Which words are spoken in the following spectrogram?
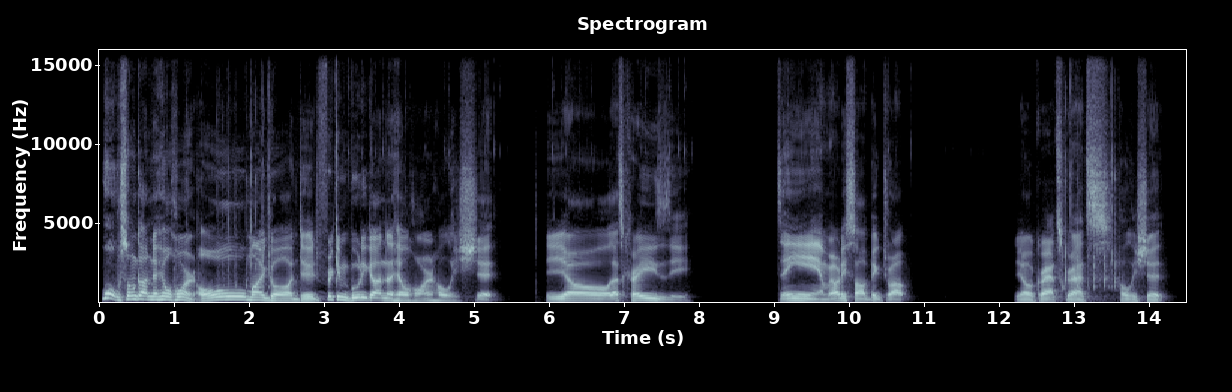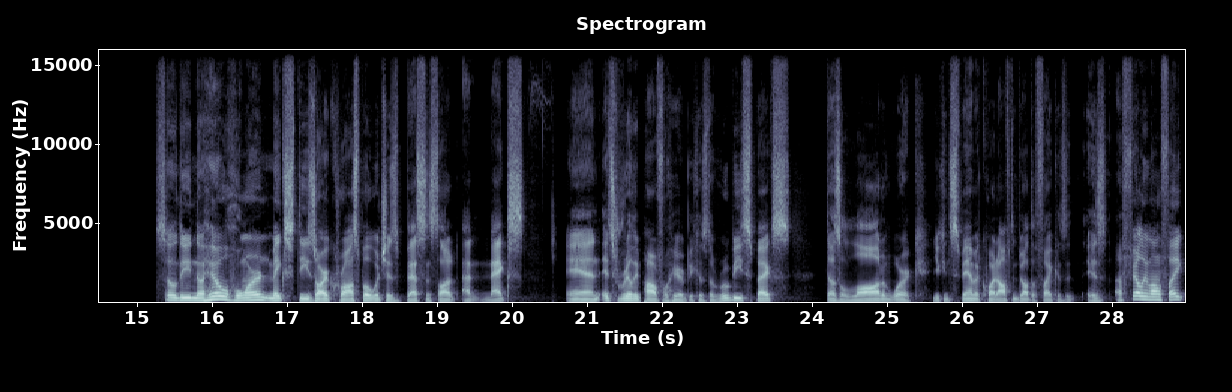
Whoa, someone got a Nihil horn. Oh my god, dude. Freaking booty got a Nihil horn. Holy shit. Yo, that's crazy. Damn, we already saw a big drop. Yo, grats, grats. Holy shit. So the Nihil Horn makes the Zaryte crossbow, which is best in slot at Nex. And it's really powerful here because the Ruby specs does a lot of work. You can spam it quite often throughout the fight because it is a fairly long fight.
